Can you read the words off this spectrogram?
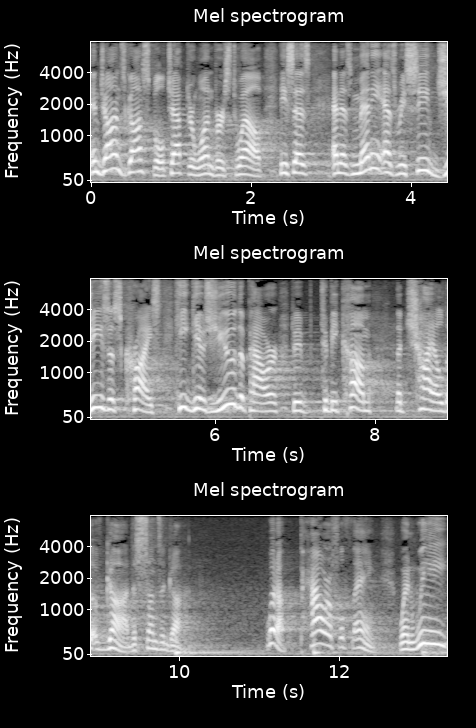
In John's Gospel, chapter 1, verse 12, he says, And as many as receive Jesus Christ, he gives you the power to, to become the child of God, the sons of God. What a powerful thing. When we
